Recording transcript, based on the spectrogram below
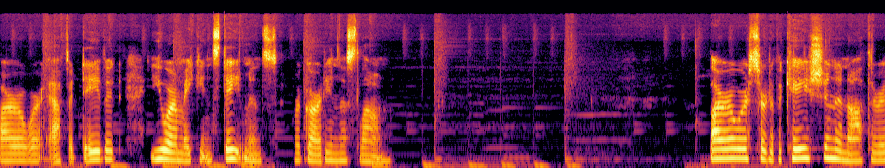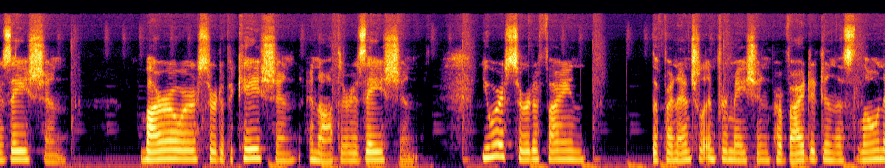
Borrower affidavit. You are making statements regarding this loan. Borrower certification and authorization. Borrower certification and authorization. You are certifying the financial information provided in this loan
